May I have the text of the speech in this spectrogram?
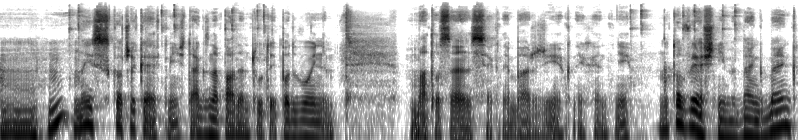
Mhm. No i skoczek F5, tak, z napadem tutaj podwójnym. Ma to sens jak najbardziej, jak najchętniej. No to wyjaśnimy. Bang, bang.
